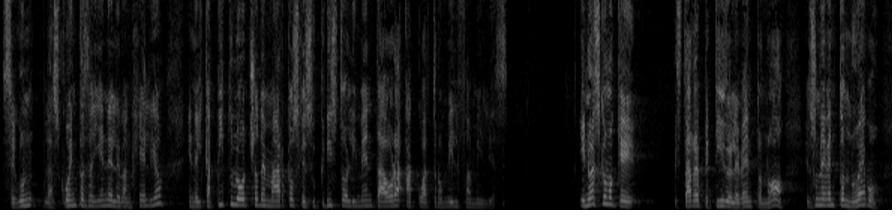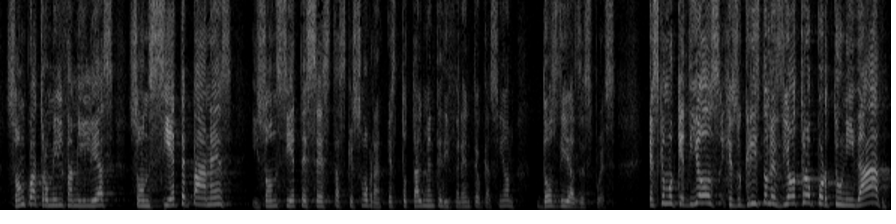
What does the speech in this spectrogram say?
según las cuentas ahí en el Evangelio, en el capítulo 8 de Marcos, Jesucristo alimenta ahora a cuatro mil familias. Y no es como que está repetido el evento, no, es un evento nuevo. Son cuatro mil familias, son siete panes y son siete cestas que sobran. Es totalmente diferente ocasión, dos días después. Es como que Dios, Jesucristo les dio otra oportunidad.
